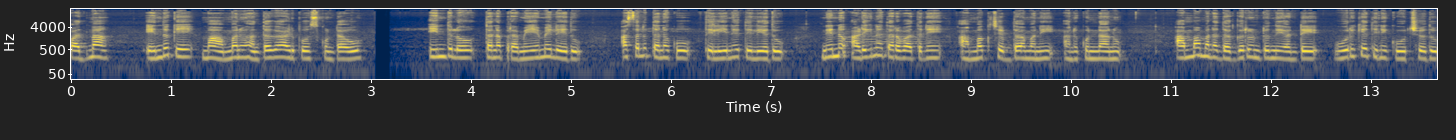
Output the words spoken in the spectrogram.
పద్మ ఎందుకే మా అమ్మను అంతగా ఆడిపోసుకుంటావు? ఇందులో తన ప్రమేయమే లేదు. అసలు తనకు తెలియనే తెలియదు. నిన్ను అడిగిన తర్వాతనే అమ్మకు చెప్దామని అనుకున్నాను. అమ్మ మన దగ్గరుంటుంది అంటే ఊరికే తిని కూర్చోదు.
